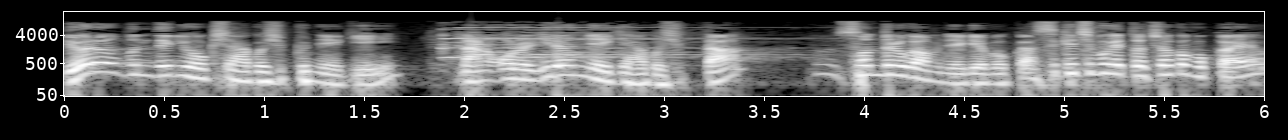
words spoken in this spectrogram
여러분들이 혹시 하고 싶은 얘기, 나는 오늘 이런 얘기 하고 싶다. 손 들고 한번 얘기해 볼까? 스케치북에 또 적어 볼까요?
